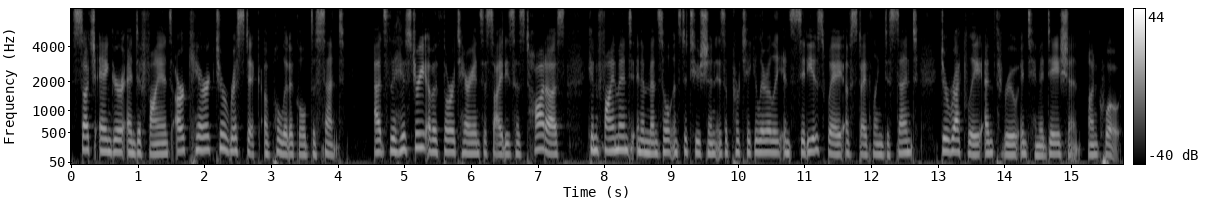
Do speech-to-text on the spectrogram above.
Such anger and defiance are characteristic of political dissent. As the history of authoritarian societies has taught us, confinement in a mental institution is a particularly insidious way of stifling dissent directly and through intimidation. Unquote.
